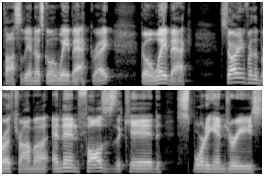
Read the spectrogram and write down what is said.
possibly, I know it's going way back, right? Going way back starting from the birth trauma, and then falls as a kid, sporting injuries,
